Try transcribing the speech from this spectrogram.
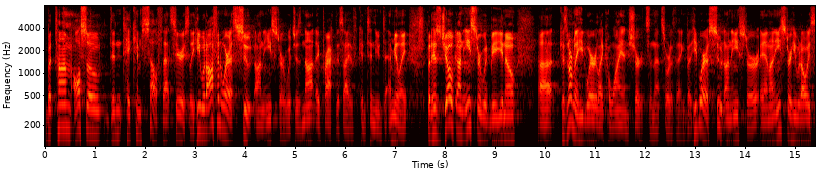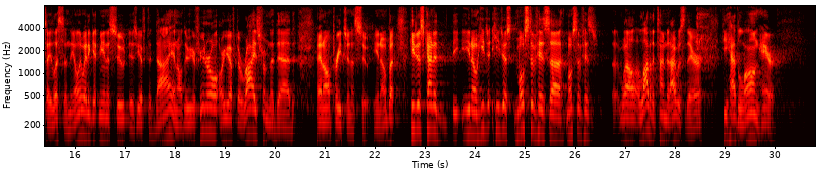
But Tom also didn't take himself that seriously. He would often wear a suit on Easter, which is not a practice I have continued to emulate. But his joke on Easter would be, you know, because uh, normally he'd wear like Hawaiian shirts and that sort of thing. But he'd wear a suit on Easter, and on Easter he would always say, Listen, the only way to get me in a suit is you have to die and I'll do your funeral, or you have to rise from the dead and I'll preach in a suit, you know. But he just kind of, you know, he, he just, most of his, uh, most of his, uh, well, a lot of the time that I was there, he had long hair,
